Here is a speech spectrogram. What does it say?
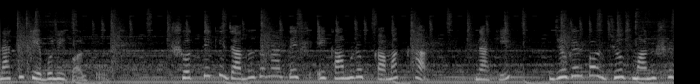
নাকি কেবলই গল্প? সত্যি কি জাদুটনার দেশ এই কামরূপ কামাখ্যা? নাকি যুগের পর যুগ মানুষের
